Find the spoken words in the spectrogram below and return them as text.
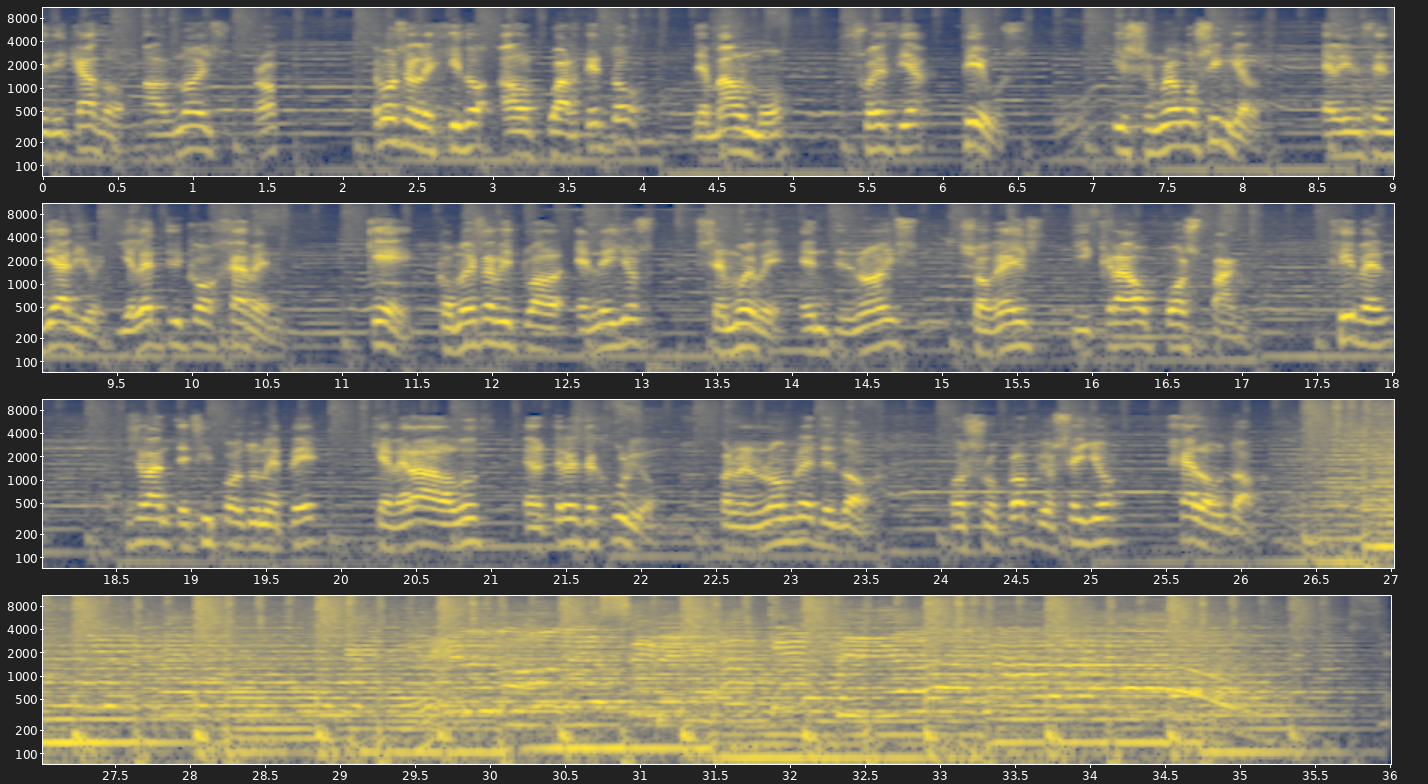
Dedicado al noise rock, hemos elegido al cuarteto de Malmo, Suecia, Pius, y su nuevo single, el incendiario y eléctrico Heaven, que, como es habitual en ellos, se mueve entre noise, shoegaze y crowd post-punk. Heaven es el anticipo de un EP que verá la luz el 3 de julio con el nombre de Dog, por su propio sello Hello Dog.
